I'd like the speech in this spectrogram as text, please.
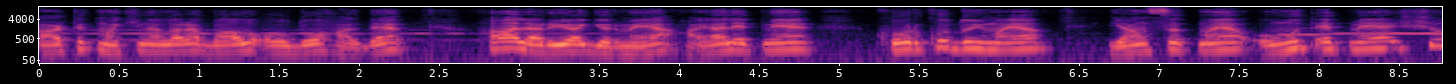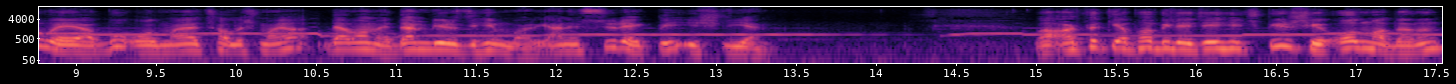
Artık makinalara bağlı olduğu halde hala rüya görmeye, hayal etmeye, korku duymaya, yansıtmaya, umut etmeye, şu veya bu olmaya çalışmaya devam eden bir zihin var. Yani sürekli işleyen. Ve artık yapabileceği hiçbir şey olmadığının,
